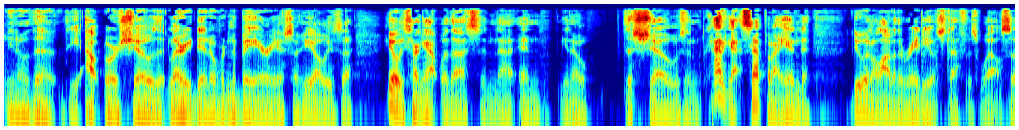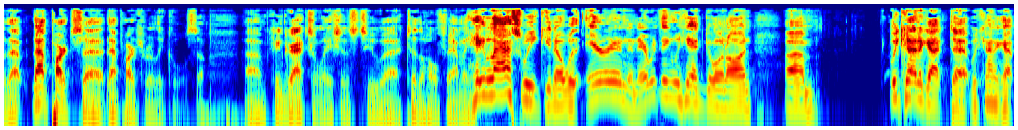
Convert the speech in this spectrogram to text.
you know, the, the outdoor show that Larry did over in the Bay Area. So he always, uh, he always hung out with us and, uh, and, you know, the shows and kind of got Sep and I into doing a lot of the radio stuff as well. So that, that part's, uh, that part's really cool. So, um, congratulations to, uh, to the whole family. Hey, last week, you know, with Aaron and everything we had going on, um, we kind of got, uh, we kind of got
